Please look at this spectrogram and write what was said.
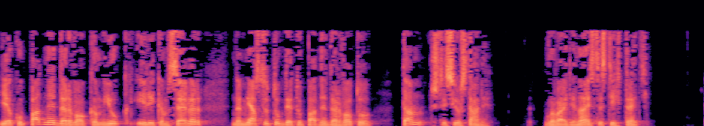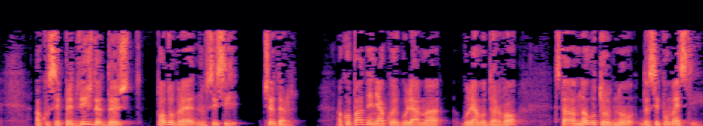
и ако падне дърво към юг или към север, на мястото, гдето падне дървото, там ще си остане. Глава 11, стих 3. Ако се предвижда дъжд, по-добре носи си чадър. Ако падне някое голяма, голямо дърво, става много трудно да се помести.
